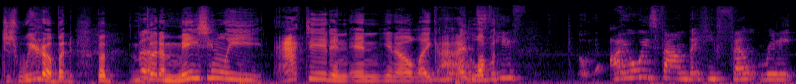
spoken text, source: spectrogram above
just weirdo but, but but but amazingly acted and and you know like i, I love what he i always found that he felt really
